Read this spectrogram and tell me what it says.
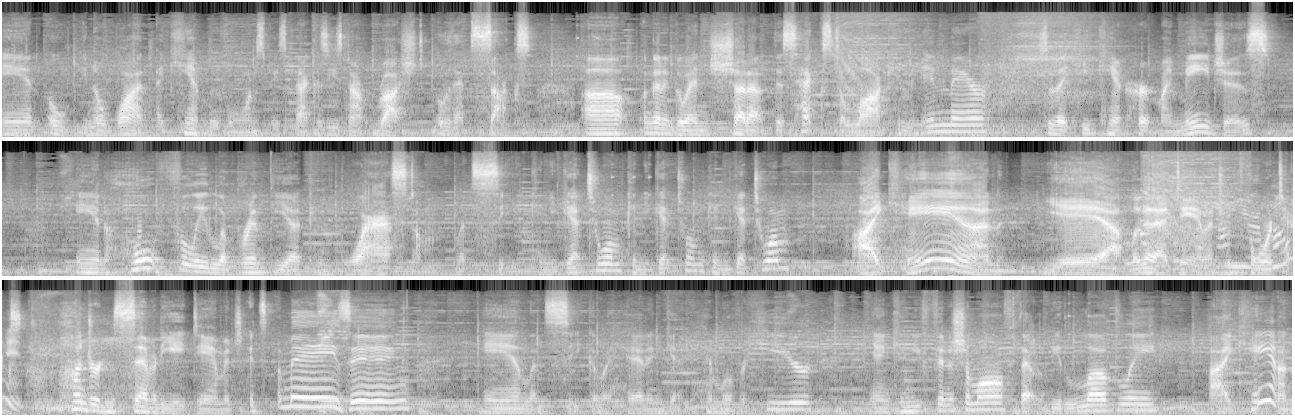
and, oh, you know what? I can't move him one space back because he's not rushed. Oh, that sucks. Uh, I'm going to go ahead and shut out this hex to lock him in there so that he can't hurt my mages. And hopefully Labyrinthia can blast him. Let's see. Can you get to him? Can you get to him? Can you get to him? I can! Yeah, look at that damage with Vortex. 178 damage. It's amazing! And let's see, go ahead and get him over here. And can you finish him off? That would be lovely. I can.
